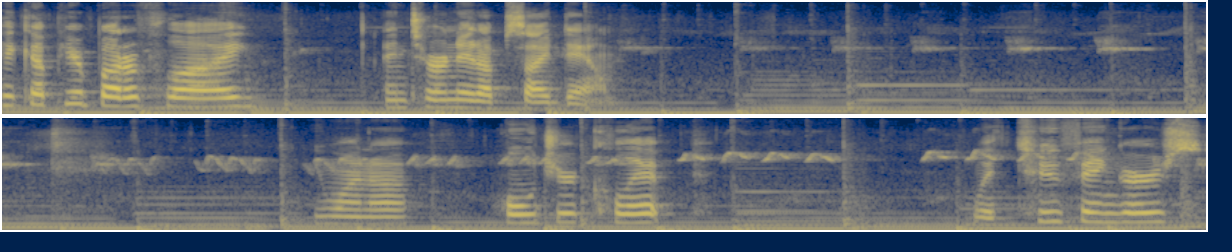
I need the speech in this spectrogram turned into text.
Pick up your butterfly and turn it upside down. You want to hold your clip with two fingers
